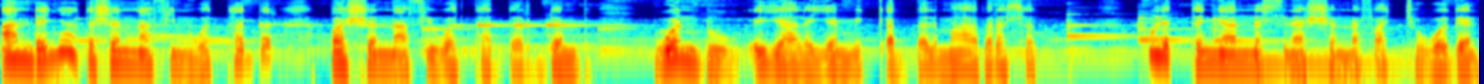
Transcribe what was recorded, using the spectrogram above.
አንደኛ ተሸናፊን ወታደር በአሸናፊ ወታደር ደንብ ወንዱ እያለ የሚቀበል ማህበረሰብ፣ ሁለተኛ እነሱን ያሸነፋቸው ወገን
